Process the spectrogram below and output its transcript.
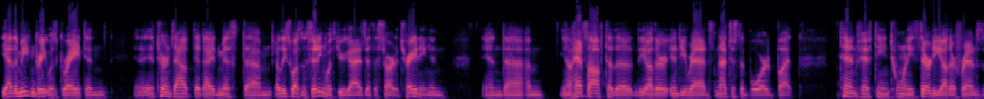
yeah, the meet and greet was great, and. And it turns out that I had missed, um, or at least wasn't sitting with you guys at the start of training, and and um, you know, hats off to the the other Indy Reds, not just the board, but 10, 15, 20, 30 other friends,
